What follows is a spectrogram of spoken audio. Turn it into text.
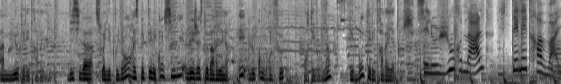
à mieux télétravailler. D'ici là, soyez prudents, respectez les consignes, les gestes barrières et le couvre-feu. Portez-vous bien et bon télétravail à tous. C'est le journal du télétravail.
